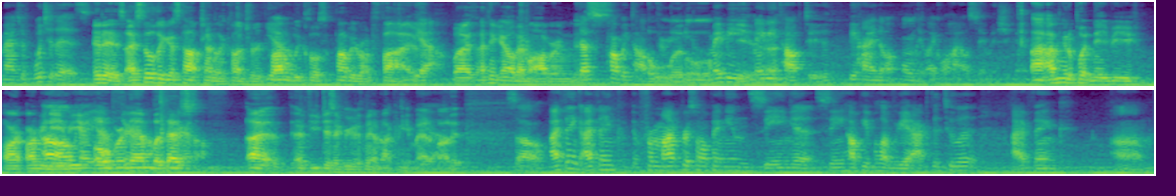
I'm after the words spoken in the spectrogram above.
matchup, which it is. it is. I still think it's top ten in the country. Yeah. Probably close. Probably around five. Yeah. But I, I think Alabama Auburn. That's is probably top a three. little. maybe yeah. maybe top two behind only like Ohio State, Michigan. I, I'm gonna put Navy, Ar- Army Oh, Navy okay, yeah, over them, enough, but that's. I, if you disagree with me, I'm not gonna get mad Yeah. about it. So I think I think from my personal opinion, seeing it, seeing how people have reacted to it, I think um,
